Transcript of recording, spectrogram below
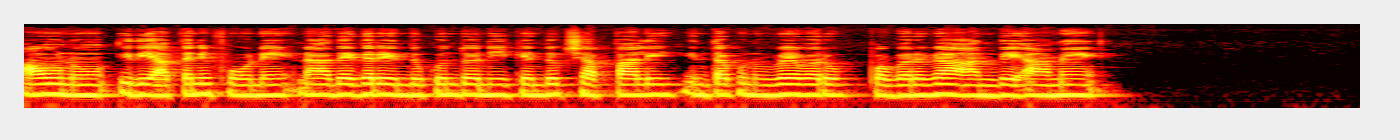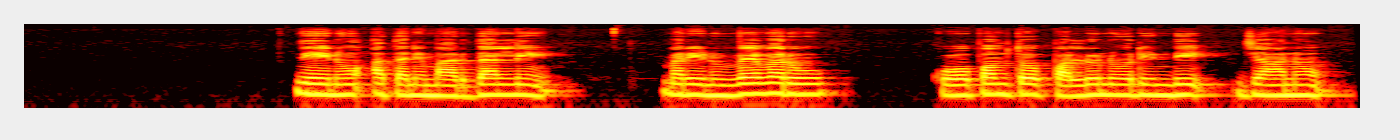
అవును ఇది అతని ఫోనే. నా దగ్గర ఎందుకుందో నీకెందుకు చెప్పాలి? ఇంతకు నువ్వెవరు? పొగరుగా అంది ఆమె. నేను అతని మర్దల్ని. మరి నువ్వెవరు? కోపంతో పళ్ళు నూరింది జాను.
